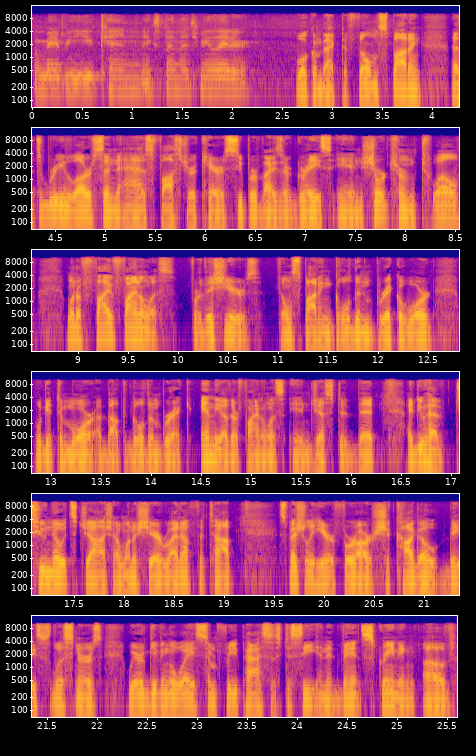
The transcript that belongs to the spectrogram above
Well, maybe you can explain that to me later. Welcome back to Filmspotting. That's Brie Larson as foster care supervisor Grace in Short Term 12, one of five finalists for this year's Filmspotting Golden Brick Award. We'll get to more about the Golden Brick and the other finalists in just a bit. I do have two notes, Josh, I want to share right off the top, especially here for our Chicago based listeners. We are giving away some free passes to see an advanced screening of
